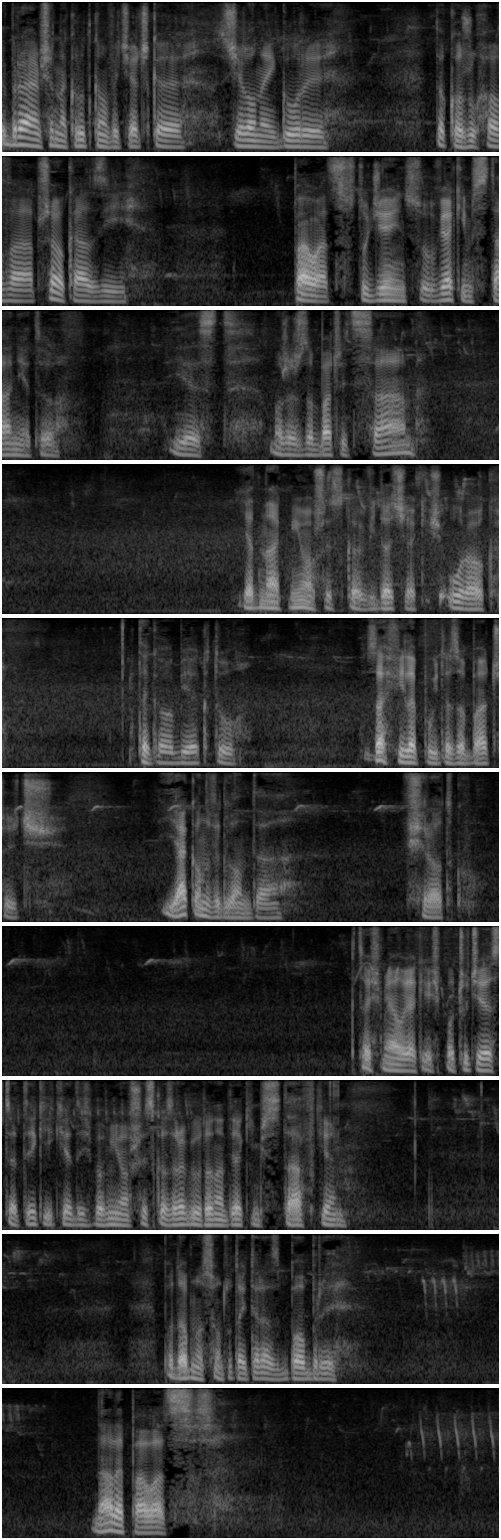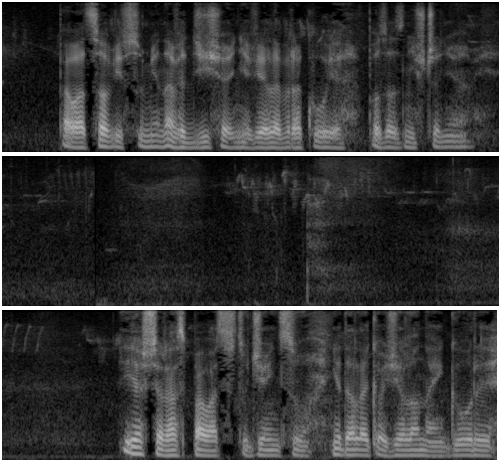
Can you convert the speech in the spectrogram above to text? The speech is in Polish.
Wybrałem się na krótką wycieczkę z Zielonej Góry do Kożuchowa, przy okazji pałac w Studzieńcu, w jakim stanie to jest, możesz zobaczyć sam. Jednak mimo wszystko widać jakiś urok tego obiektu. Za chwilę pójdę zobaczyć jak on wygląda w środku ktoś miał jakieś poczucie estetyki kiedyś, bo mimo wszystko zrobił to nad jakimś stawkiem. Podobno są tutaj teraz bobry. No ale pałac pałacowi w sumie nawet dzisiaj niewiele brakuje poza zniszczeniami jeszcze raz pałac w Studzieńcu niedaleko Zielonej Góry.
